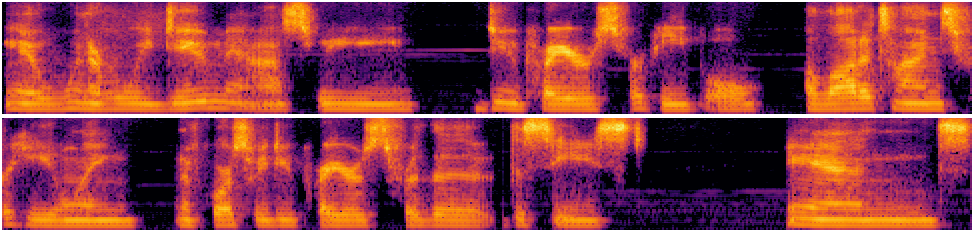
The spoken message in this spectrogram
you know, whenever we do Mass, we do prayers for people, a lot of times for healing. And of course, we do prayers for the deceased. And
